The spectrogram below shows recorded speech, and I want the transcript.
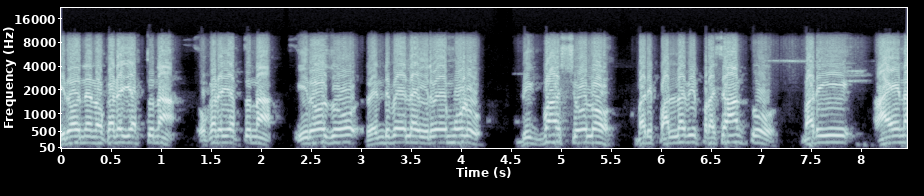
ఈ రోజు నేను ఒకటే చెప్తున్నా ఒకటే చెప్తున్నా. ఈ రోజు రెండు వేల ఇరవై మూడు బిగ్ బాస్ షోలో మరి పల్లవి ప్రశాంత్కు మరి ఆయన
